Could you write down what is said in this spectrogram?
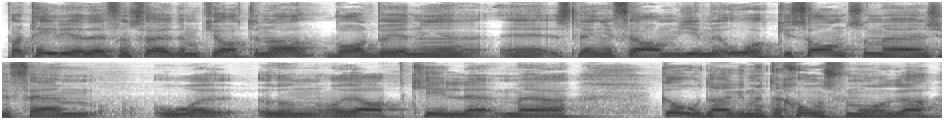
partiledare från Sverigedemokraterna. Valberedningen eh, slänger fram Jimmy Åkesson som är en 25 år ung och rapp kille med god argumentationsförmåga,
